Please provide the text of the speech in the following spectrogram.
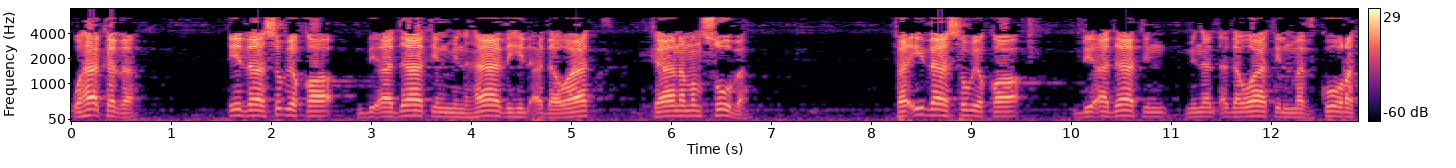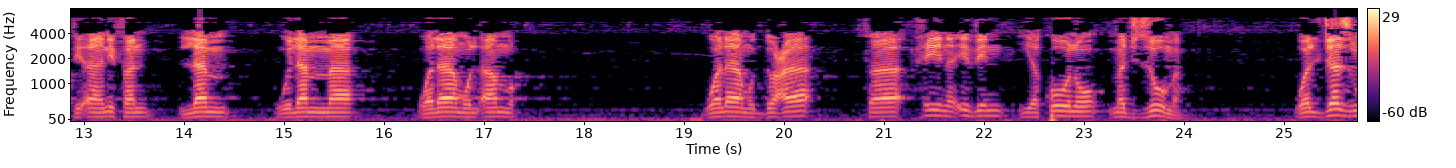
وهكذا. إذا سبق بأداة من هذه الأدوات كان منصوبا. فإذا سبق بأداة من الأدوات المذكورة آنفا لم ولما ولام الأمر ولام الدعاء فحينئذ يكون مجزوما. والجزم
